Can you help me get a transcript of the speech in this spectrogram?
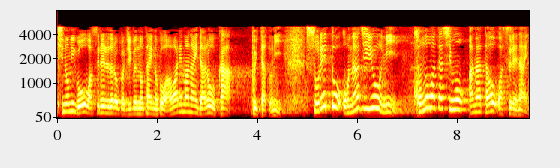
血のみ子を忘れるだろうか自分の体の子を憐れまないだろうかと言った後にそれと同じようにこの私もあなたを忘れない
